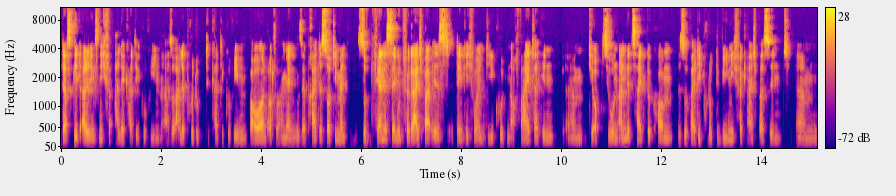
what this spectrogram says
Das gilt allerdings nicht für alle Kategorien. Also alle Produktkategorien, Bauer und Otto haben ja ein sehr breites Sortiment. Sofern es sehr gut vergleichbar ist, denke ich, wollen die Kunden auch weiterhin ähm, die Optionen angezeigt bekommen, sobald die Produkte wenig vergleichbar sind. Ähm,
